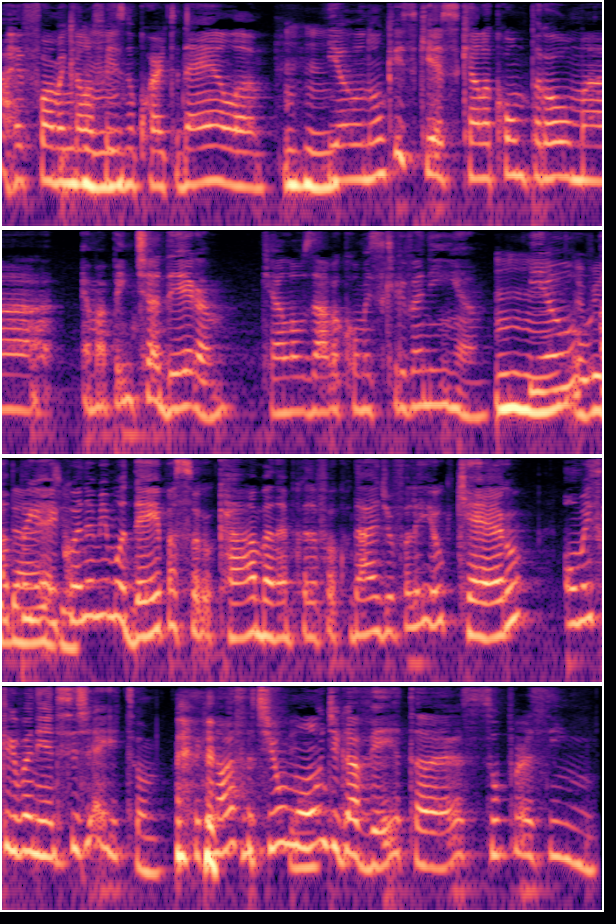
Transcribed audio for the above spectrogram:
a reforma que Uhum. ela fez no quarto dela. E eu nunca esqueço que ela comprou uma, é uma penteadeira que ela usava como escrivaninha. Uhum, e eu, é a- quando eu me mudei pra Sorocaba, na época da faculdade, eu falei, eu quero uma escrivaninha desse jeito. Porque, nossa, tinha um monte de gaveta, era super, assim,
